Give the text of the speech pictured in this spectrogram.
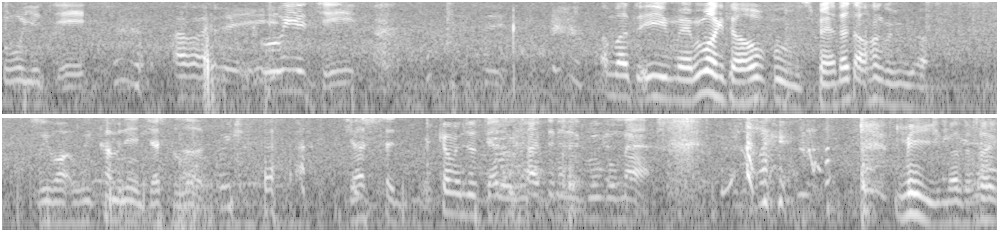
Cool your jet. Cool your jet. I'm about to eat, man. We walking to Whole Foods, man. That's how hungry we are. We wa- we coming in just to look. Just to We're coming just to Guess go. who typed it into Google Maps? Me, motherfucker.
